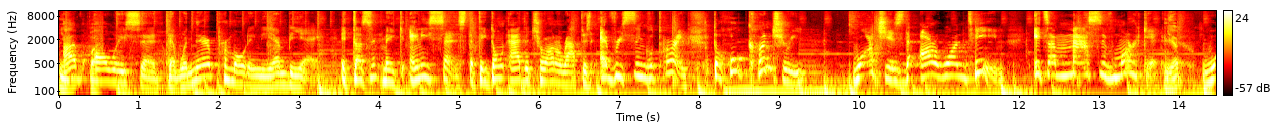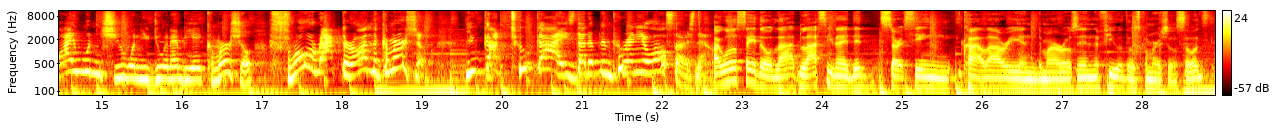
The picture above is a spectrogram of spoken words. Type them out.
You know, I've but always said that when they're promoting the NBA, it doesn't make any sense that they don't add the Toronto Raptors every single time. The whole country watches the R1 team. It's a massive market. Yep. Why wouldn't you, when you do an NBA commercial, throw a Raptor on the commercial? You've got two guys that have been perennial All Stars now. I will say though, la- last season I did start seeing Kyle Lowry and DeMar DeRozan in a few of those commercials, so it's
